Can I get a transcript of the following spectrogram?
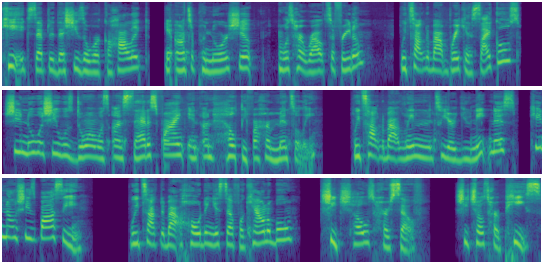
Kei accepted that she's a workaholic and entrepreneurship was her route to freedom. We talked about breaking cycles. She knew what she was doing was unsatisfying and unhealthy for her mentally. We talked about leaning into your uniqueness. Kei knows she's bossy. We talked about holding yourself accountable. She chose herself. She chose her peace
